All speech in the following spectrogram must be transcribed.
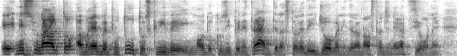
e nessun altro avrebbe potuto scrivere in modo così penetrante la storia dei giovani della nostra generazione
